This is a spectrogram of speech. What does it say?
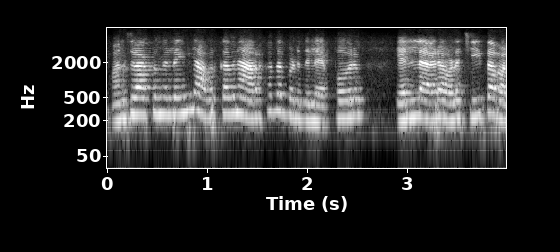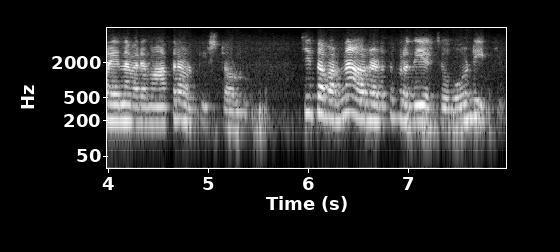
മനസ്സിലാക്കുന്നില്ലെങ്കിൽ അവർക്ക് അതിന് അർഹതപ്പെടുന്നില്ല. എപ്പോഴും എല്ലാവരും അവളെ ചീത്ത പറയുന്നവരെ മാത്രമേ അവൾക്ക് ഇഷ്ടമുള്ളൂ. ചീത്ത പറഞ്ഞാൽ അവരുടെ അടുത്ത് പ്രതികരിച്ചു ഓടിയിരിക്കും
